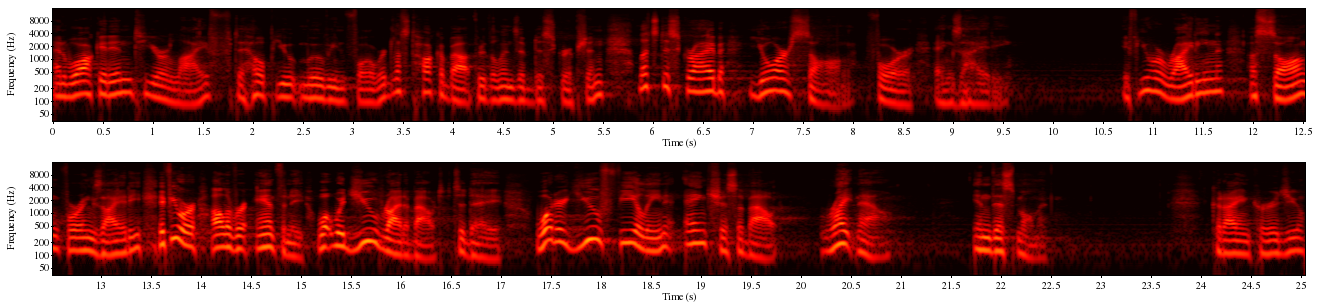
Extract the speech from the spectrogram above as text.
and walk it into your life to help you moving forward. Let's talk about through the lens of description. Let's describe your song for anxiety if you were writing a song for anxiety, if you were Oliver Anthony, what would you write about today? What are you feeling anxious about right now in this moment? Could I encourage you?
